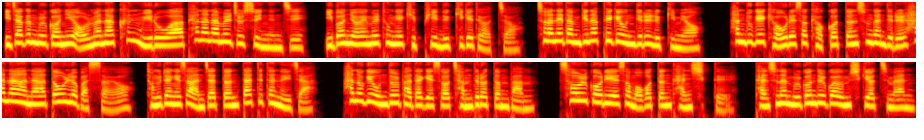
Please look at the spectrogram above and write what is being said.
이 작은 물건이 얼마나 큰 위로와 편안함을 줄 수 있는지 이번 여행을 통해 깊이 느끼게 되었죠. 손 안에 담긴 핫팩의 온기를 느끼며 한국의 겨울에서 겪었던 순간들을 하나하나 떠올려 봤어요. 정류장에서 앉았던 따뜻한 의자, 한옥의 온돌 바닥에서 잠들었던 밤, 서울 거리에서 먹었던 간식들. 단순한 물건들과 음식이었지만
